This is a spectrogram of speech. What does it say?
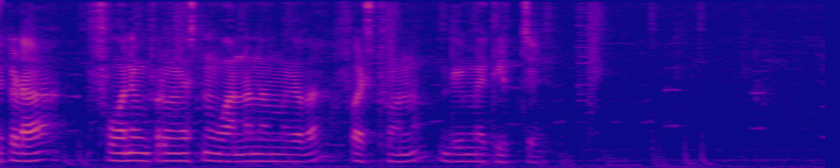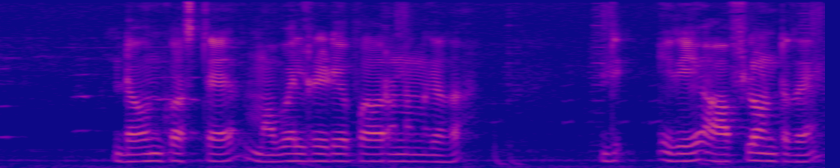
ఇక్కడ ఫోన్ ఇన్ఫర్మేషన్ వన్ అని ఉంది కదా ఫస్ట్ వన్ దీని మీద క్లిక్ చేయండి. డౌన్కి వస్తే మొబైల్ రేడియో పవర్ అని ఉంది కదా. ఇది- ఆఫ్లో ఉంటుంది.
